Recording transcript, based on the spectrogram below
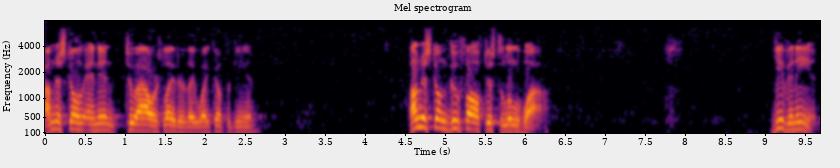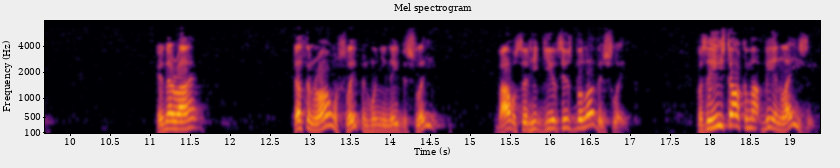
I'm just going, and then two hours later they wake up again. I'm just going to goof off just a little while. Giving in. Isn't that right? Nothing wrong with sleeping when you need to sleep. The Bible said He gives His beloved sleep. But see, He's talking about being lazy.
